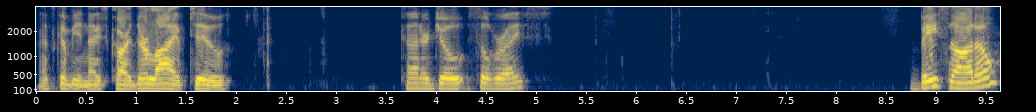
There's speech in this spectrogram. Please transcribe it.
That's gonna be a nice card. They're live too. Connor Joe Silver Ice. Base auto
